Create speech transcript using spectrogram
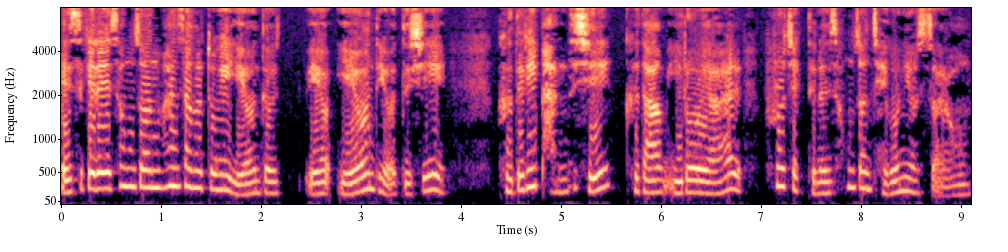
에스겔의 성전 환상을 통해 예언되, 예언되었듯이 그들이 반드시 그 다음 이뤄야 할 프로젝트는 성전 재건이었어요.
